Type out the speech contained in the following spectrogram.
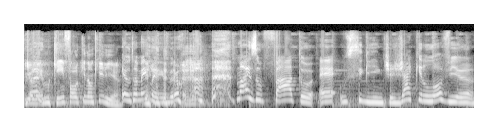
E eu lembro quem falou que não queria. Eu também lembro. Mas o fato é o seguinte: Jacques Lovian,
